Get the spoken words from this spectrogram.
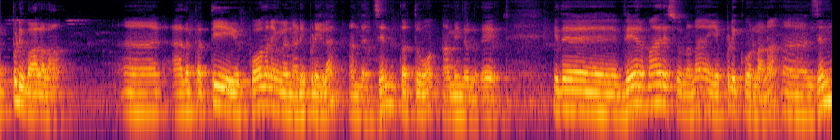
எப்படி வாழலாம்? அதை பற்றி போதனைகளின் அடிப்படையில் அந்த ஜென் தத்துவம் அமைந்துள்ளது. இது வேறு மாதிரி சொல்லணும்னா எப்படி கூறலாம்னா ஜென்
